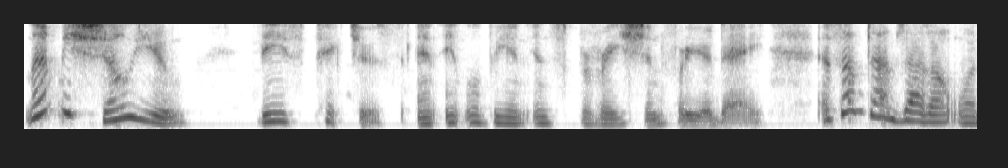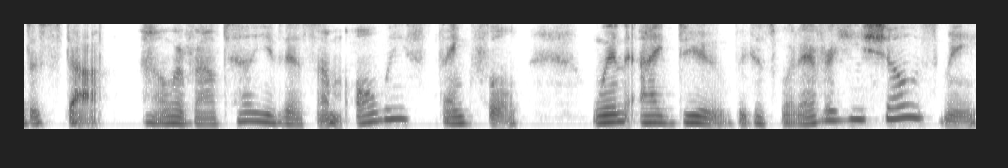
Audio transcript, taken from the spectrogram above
Let me show you these pictures and it will be an inspiration for your day. And sometimes I don't want to stop. However, I'll tell you this I'm always thankful when I do because whatever he shows me,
